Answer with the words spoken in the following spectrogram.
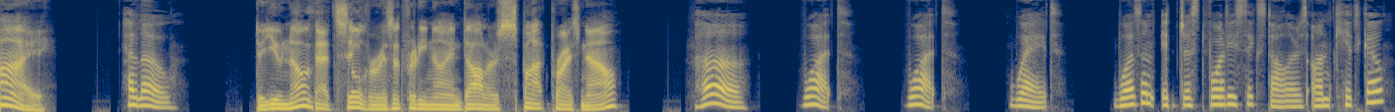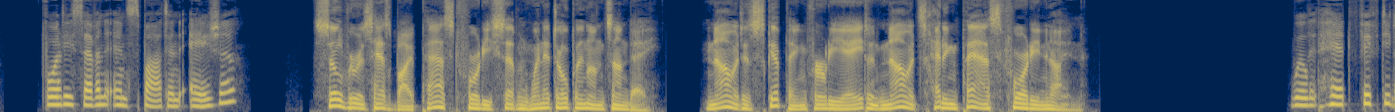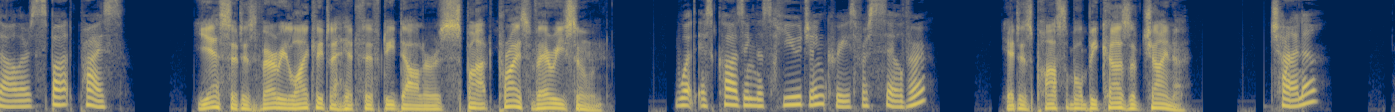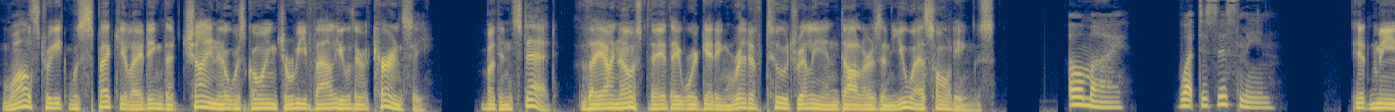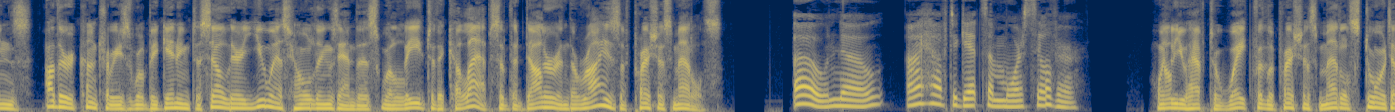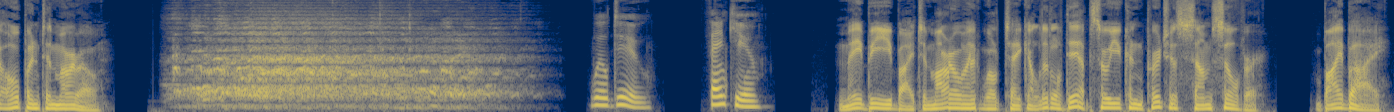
Hi. Hello. Do you know that silver is at $39 spot price now? Huh. What? What? Wait. Wasn't it just $46 on Kitco? 47 in spot in Asia? Silver's has bypassed 47 when it opened on Sunday. Now it is skipping 48 and now it's heading past 49. Will it hit $50 spot price? Yes, it is very likely to hit $50 spot price very soon. What is causing this huge increase for silver? It is possible because of China. China? Wall Street was speculating that China was going to revalue their currency. But instead, they announced they, they were getting rid of $2 trillion in U.S. holdings. Oh my. What does this mean? It means other countries will beginning to sell their U.S. holdings and this will lead to the collapse of the dollar and the rise of precious metals. Oh no, I have to get some more silver. Well, you have to wait for the precious metal store to open tomorrow. Will do. Thank you. Maybe by tomorrow it will take a little dip so you can purchase some silver. Bye bye.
